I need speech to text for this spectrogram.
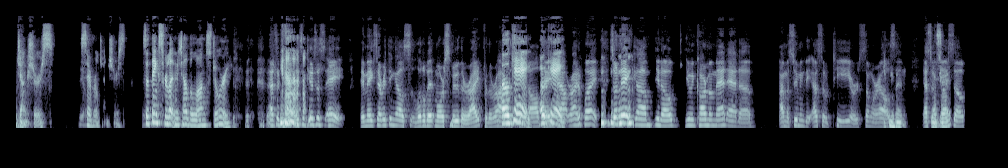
junctures yeah. several junctures yeah. so thanks for letting me tell the long story that's okay it gives us hey it makes everything else a little bit more smoother, right? For the ride. Okay. okay. Out right away. So Nic, um, you know, you and Carma met at uh I'm assuming the SOT or somewhere else and SOT. Right. So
